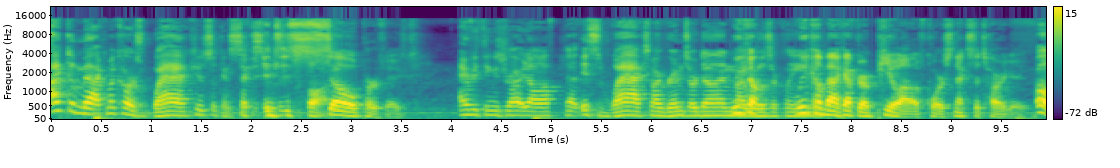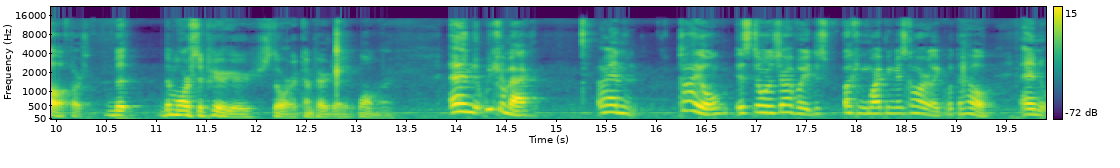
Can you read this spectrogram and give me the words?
I come back, my car's whack. It's looking sexy. It's, it's so perfect. Everything's dried off. It's waxed. My rims are done. My wheels are clean. we come back after a peel out, of course, next to Target. Oh, of course. The, the more superior store compared to Walmart. And we come back, and Kyle is still in his driveway, just fucking wiping his car. Like, what the hell? And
